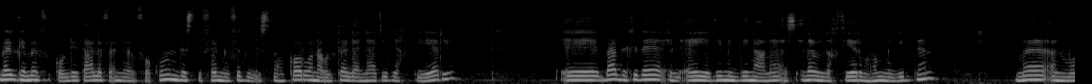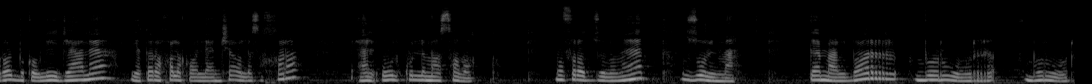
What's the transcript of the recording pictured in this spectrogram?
ما الجمال في قوله تعالى فأنه يؤفكون؟ ده استفهام يفيد الاستنكار وأنا قلتها لأنها تيجي اختياري. آه بعد كده الآية دي مدينا عليها أسئلة والاختيار مهم جدا. ما المراد بقوله جعل؟ يا ترى خلق ولا أنشأ ولا سخر؟ هنقول كل ما سبق. مفرد ظلمات ظلمة. جمع البر برور برور.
